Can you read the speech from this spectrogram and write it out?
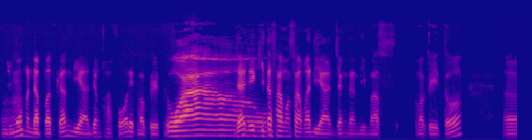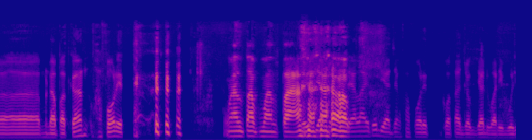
juga Mhm. mendapatkan di Ajeng favorit waktu itu. Wow. Jadi kita sama-sama di Ajeng dan di Mas waktu itu eh mendapatkan favorit. mantap mantap. Jadi Stella itu di favorit Kota Jogja 2015.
